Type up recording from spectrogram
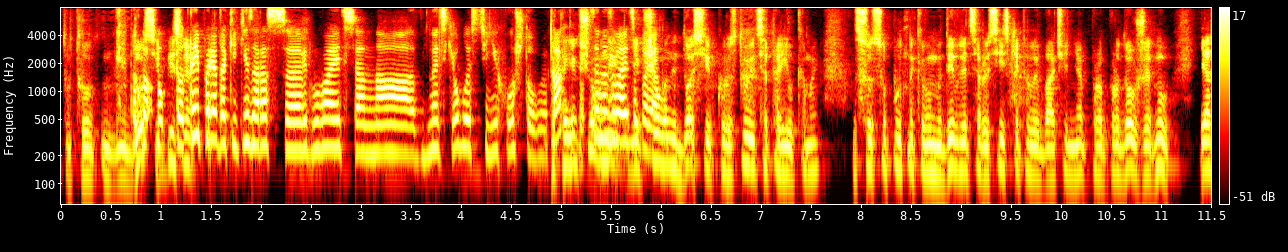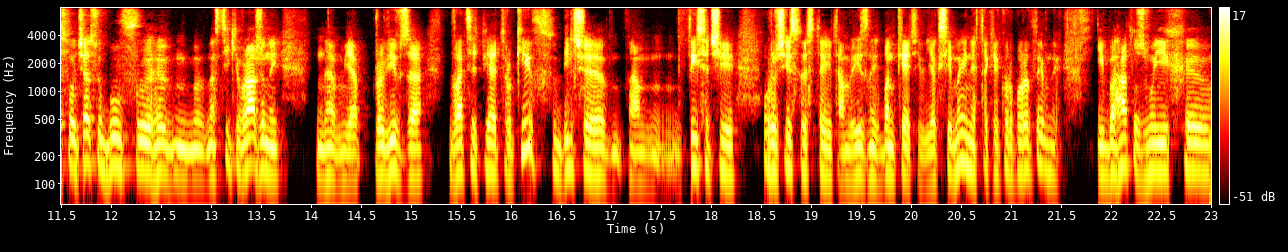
Тобто Тобто, досі тобто після той порядок, який зараз е, відбувається на Донецькій області, їх влаштовує. Так, Так, якщо це вони, називається якщо порядок. вони досі користуються тарілками з супутниковими, дивляться російське телебачення, про- продовжує. Ну я свого часу був е, настільки вражений. Я провів за 25 років більше там тисячі урочистостей там різних банкетів, як сімейних, так і корпоративних. І багато з моїх е,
